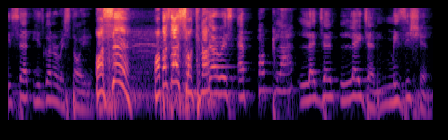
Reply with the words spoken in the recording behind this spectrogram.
ɛwurade si deɛ ɔhwe wɔ amfi atwa mu no He said He's going to restore you. ɔse ɔbɛsa sɔkena There is a popular legend, legend musician.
